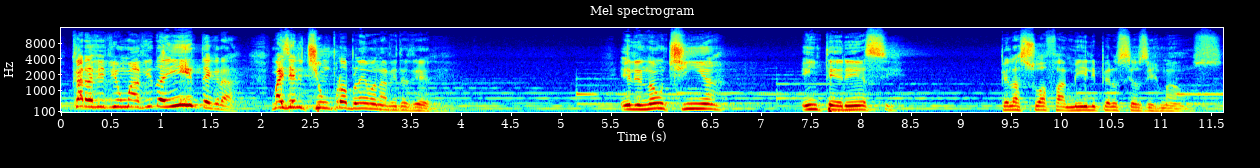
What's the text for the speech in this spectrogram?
O cara vivia uma vida íntegra, mas ele tinha um problema na vida dele. Ele não tinha interesse pela sua família e pelos seus irmãos.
